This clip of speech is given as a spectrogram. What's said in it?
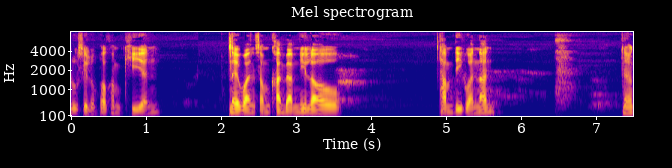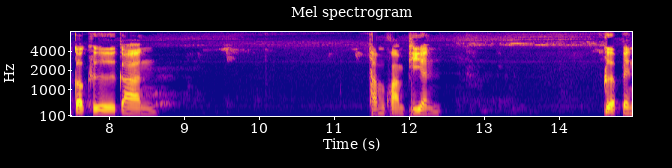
ลูกศิษย์หลวงพ่อคำเขียน ในวันสำคัญแบบนี้เรา ทำดีกว่านั้นนะก็คือการทำความเพียร เพื่อเป็น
